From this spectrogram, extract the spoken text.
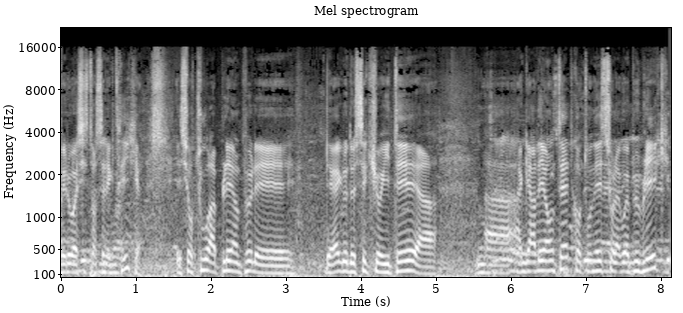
vélo assistance électrique, et surtout rappeler un peu les, les règles de sécurité à, à, garder en tête quand on est sur la voie publique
